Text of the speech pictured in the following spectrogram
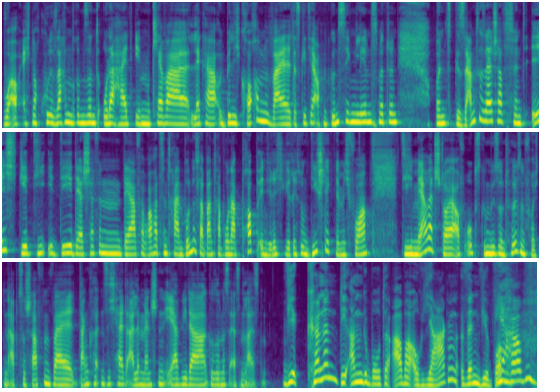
wo auch echt noch coole Sachen drin sind. Oder halt eben clever, lecker und billig kochen, weil das geht ja auch mit günstigen Lebensmitteln. Und Gesamtgesellschaft, finde ich, geht die Idee der Chefin der Verbraucherzentralen Bundesverband Rabona Popp in die richtige Richtung Richtung. Die schlägt nämlich vor, die Mehrwertsteuer auf Obst, Gemüse und Hülsenfrüchten abzuschaffen, weil dann könnten sich halt alle Menschen eher wieder gesundes Essen leisten. Wir können die Angebote aber auch jagen, wenn wir Bock ja. haben.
